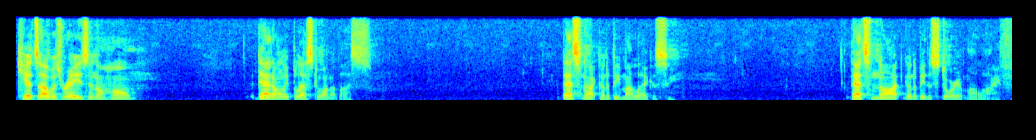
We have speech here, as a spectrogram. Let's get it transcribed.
Kids, I was raised in a home Dad only blessed one of us. That's not going to be my legacy. That's not going to be the story of my life.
